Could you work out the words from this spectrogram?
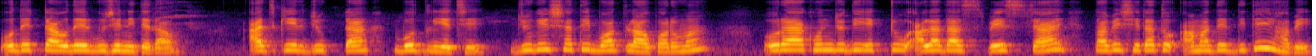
ওদেরটা ওদের বুঝে নিতে দাও। আজকের যুগটা বদলিয়েছে। যুগের সাথে বদলাও পরমা। ওরা এখন যদি একটু আলাদা স্পেস চায়, তবে সেটা তো আমাদের দিতেই হবে।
